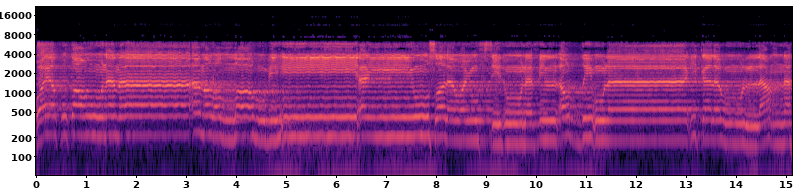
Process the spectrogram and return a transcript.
وَيَقْطَعُونَ مَا أَمَرَ اللَّهُ بِهِ أَن يُوصَلَ ۚ وَيُفْسِدُونَ فِي الْأَرْضِ ۙ أُولَٰئِكَ لَهُمُ اللَّعْنَةُ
